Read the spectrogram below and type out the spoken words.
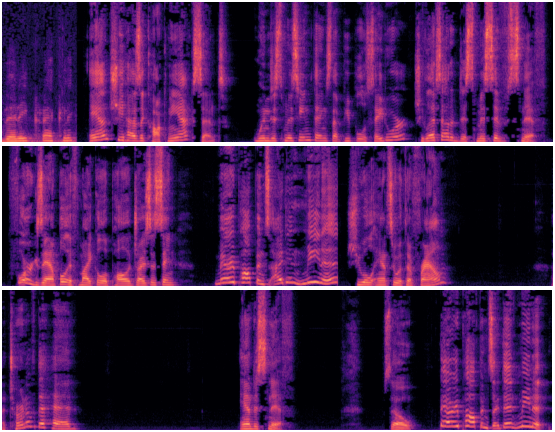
very crackly. And she has a Cockney accent. When dismissing things that people say to her, she lets out a dismissive sniff. For example, if Michael apologizes saying, Mary Poppins, I didn't mean it, she will answer with a frown, a turn of the head, and a sniff. So, Mary Poppins, I didn't mean it.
